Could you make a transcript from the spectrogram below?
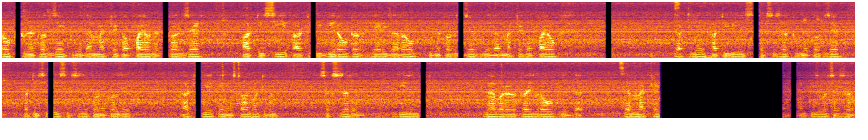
route to network Z with a metric of 5 network Z. RTC RTB router. Here is a route to network Z with a metric of 5. RTA RTB is successor to network Z. RTC is successor to network Z. RTA can install multiple successor in these never advertise route with the same metric. And feasible successor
